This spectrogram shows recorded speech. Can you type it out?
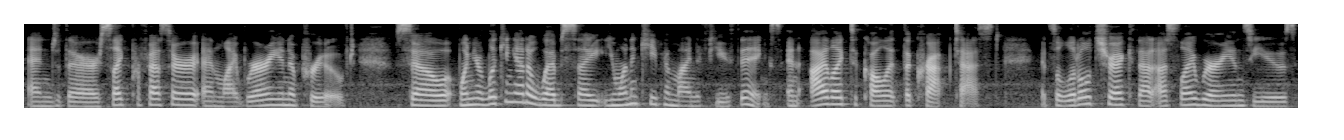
and they're psych professor and librarian approved. So when you're looking at a website, you want to keep in mind a few things, and I like to call it the CRAAPP test. It's a little trick that us librarians use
